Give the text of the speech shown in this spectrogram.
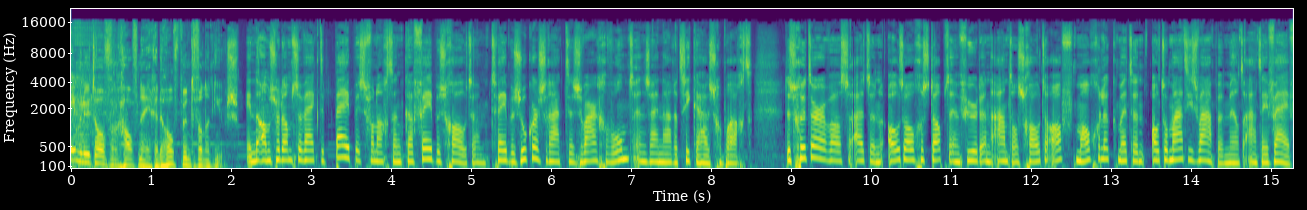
1 minuut over half negen, de hoofdpunten van het nieuws. In de Amsterdamse wijk De Pijp is vannacht een café beschoten. Twee bezoekers raakten zwaar gewond en zijn naar het ziekenhuis gebracht. De schutter was uit een auto gestapt en vuurde een aantal schoten af... mogelijk met een automatisch wapen, meldt AT5.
